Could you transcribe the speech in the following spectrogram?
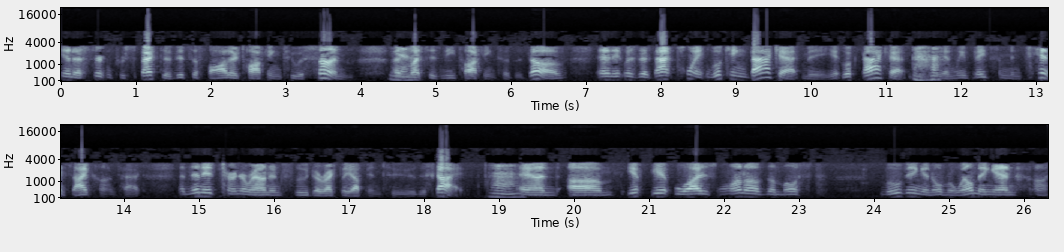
in a certain perspective, it's a father talking to a son yeah. as much as me talking to the dove. And it was at that point looking back at me. It looked back at me, uh-huh. and we made some intense eye contact. And then it turned around and flew directly up into the sky. Uh-huh. And um, it it was one of the most moving and overwhelming and uh,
